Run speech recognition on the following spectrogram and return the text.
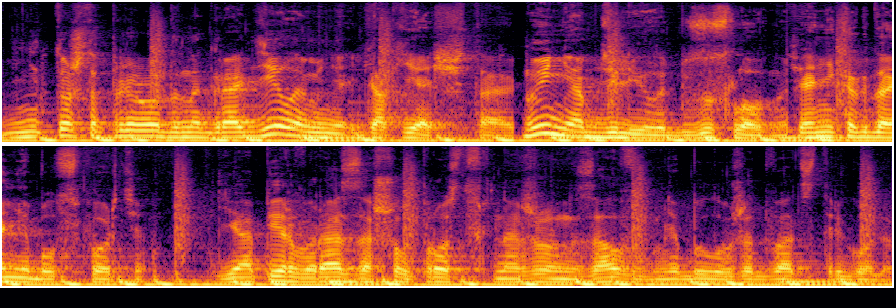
не то, что природа наградила меня, как я считаю, ну и не обделила, безусловно. Я никогда не был в спорте. Я первый раз зашел просто в тренажерный зал, мне было уже 23 года.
